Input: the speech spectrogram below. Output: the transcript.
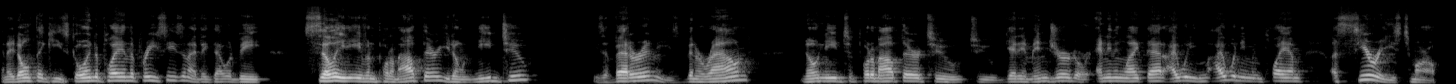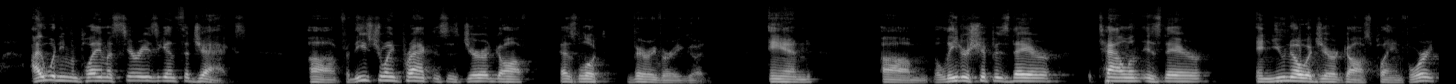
And I don't think he's going to play in the preseason. I think that would be silly to even put him out there. You don't need to. He's a veteran. He's been around. No need to put him out there to to get him injured or anything like that. I wouldn't I wouldn't even play him a series tomorrow. I wouldn't even play him a series against the Jags. Uh, for these joint practices, Jared Goff has looked very, very good. And um, the leadership is there. Talent is there, and you know what Jared Goff's playing for.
